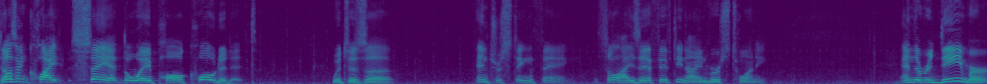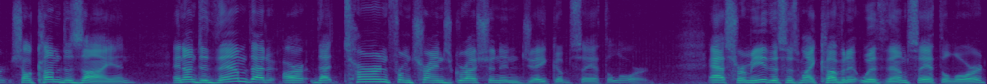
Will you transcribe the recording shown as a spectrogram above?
doesn't quite say it the way Paul quoted it, which is a interesting thing. So Isaiah 59 verse 20. And the redeemer shall come to Zion, and unto them that are that turn from transgression in Jacob saith the Lord. As for me, this is my covenant with them, saith the Lord.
